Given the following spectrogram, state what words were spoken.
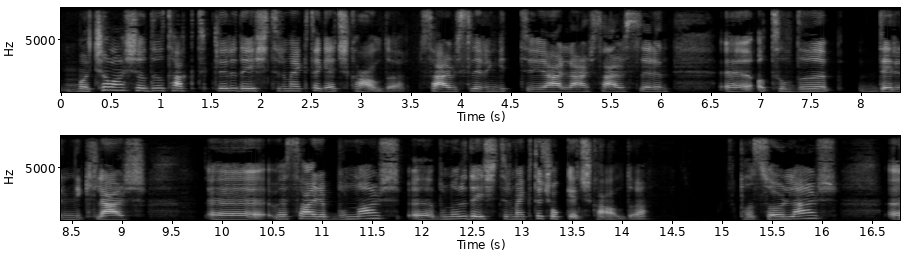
maça başladığı taktikleri değiştirmekte geç kaldı. Servislerin gittiği yerler, servislerin e, atıldığı derinlikler e, vesaire bunlar e, bunları değiştirmekte çok geç kaldı. Pasörler e,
